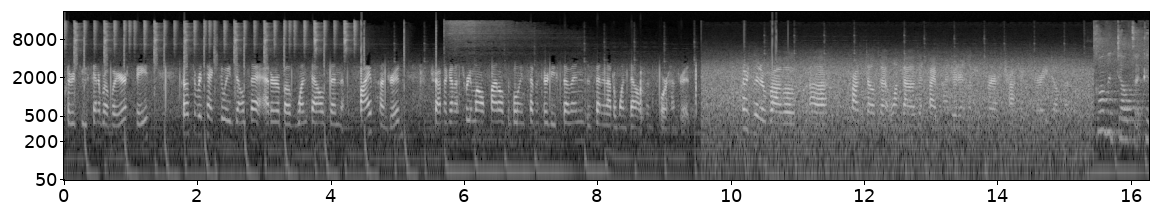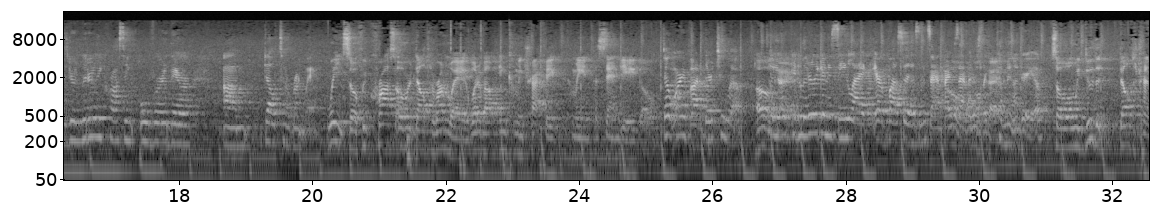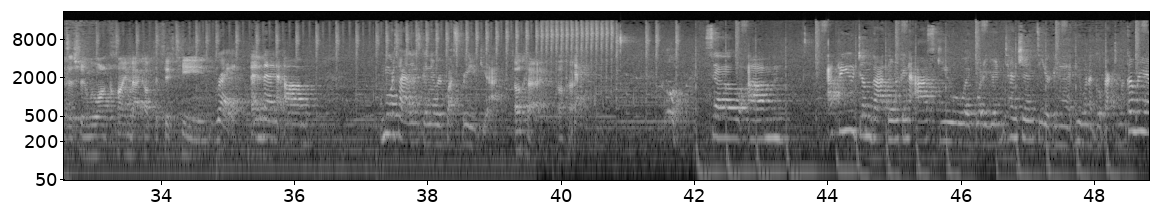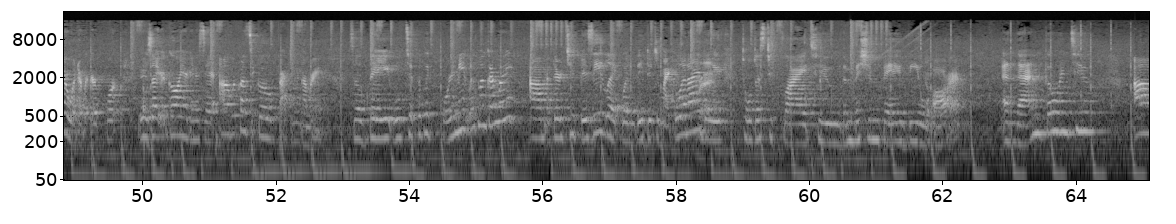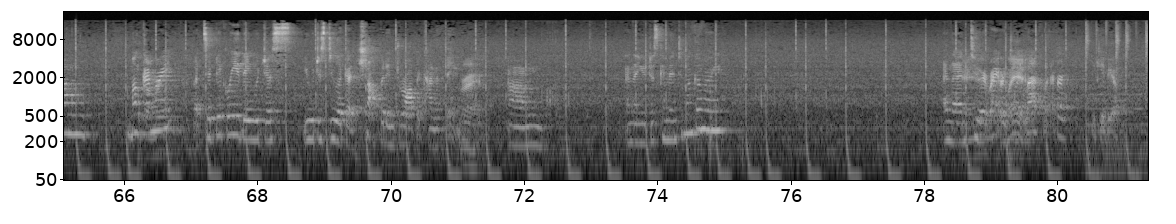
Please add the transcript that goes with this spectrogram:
clear to Santa Barbara airspace. Crossover taxiway Delta at or above 1,500. Traffic on a three-mile final to Boeing 737, descending out of 1,400. Clear to Bravo, uh, cross Delta at 1500 and looking for traffic 08 Delta. It's called the Delta because you're literally crossing over their um, Delta runway. Wait, so if we cross over Delta runway, what about incoming traffic coming into San Diego? Don't worry about it, they're too low. Oh, so okay. you're literally gonna see like Airbuses and 757s Oh, okay. like coming under you. So when we do the Delta transition, we want to climb back up to 15. Right, and then um, North Island is gonna request for you to do that. Okay, okay. Yeah. Cool. So um, after you've done that, they're gonna ask you like, what are your intentions? You're gonna, if you wanna go back to Montgomery or whatever airport it is that you're going, you're gonna say, I request to go back to Montgomery. So they will typically coordinate with Montgomery. Um, if they're too busy, like when they did to Michael and I, Right. they told us to fly to the Mission Bay VOR and then go into um, Montgomery. Montgomery. But typically they would just, you would just do like a chop it and drop it kind of thing. Right. Um, and then you just come into Montgomery. And then to it right or to it left, whatever they give you.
